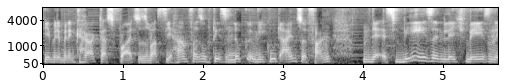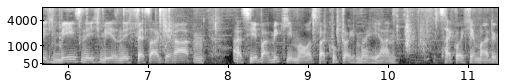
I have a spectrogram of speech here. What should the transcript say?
hier mit, mit den Charakter-Sprites und sowas, die haben versucht, diesen Look irgendwie gut einzufangen und der ist wesentlich, wesentlich, wesentlich, wesentlich besser geraten als hier bei Mickey Mouse, weil guckt euch mal hier an. Ich zeige euch hier mal den,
